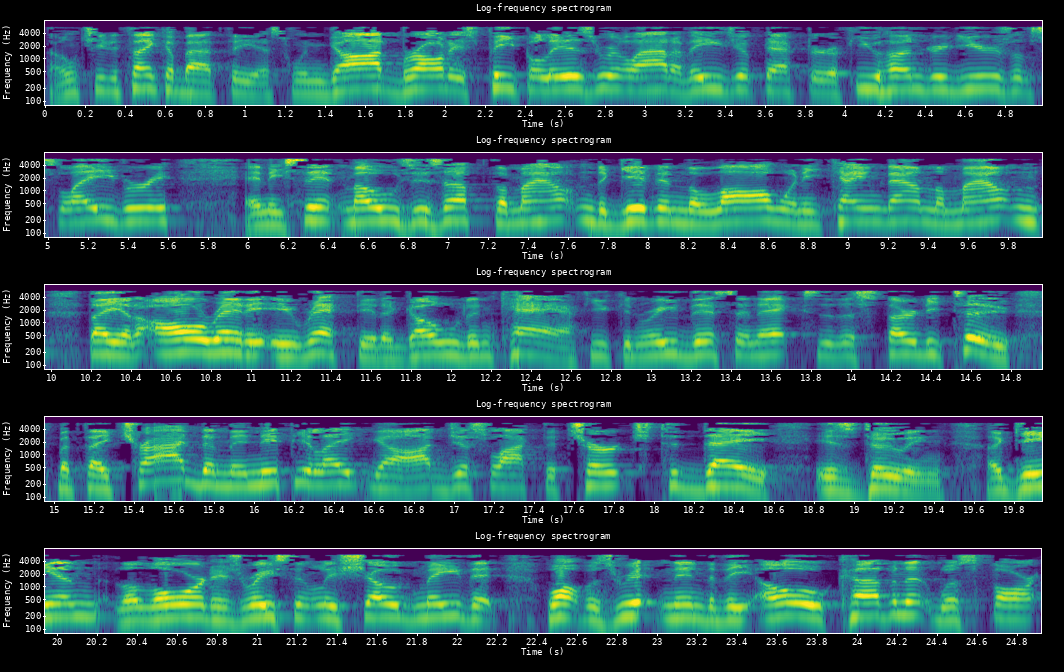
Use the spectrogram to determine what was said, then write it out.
I want you to think about this. When God brought His people Israel out of Egypt after a few hundred years of slavery, and He sent Moses up the mountain to give him the law, when He came down the mountain, they had already erected a golden calf. You can read this in Exodus 32. But they tried to manipulate God just like the church today is doing. Again, the Lord has recently showed me that what was written into the Old Covenant was for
